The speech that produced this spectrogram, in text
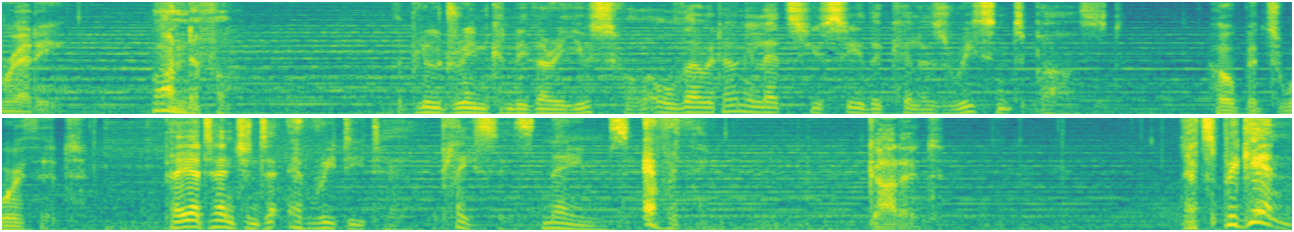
I'm ready. Wonderful. The blue dream can be very useful, although it only lets you see the killer's recent past. Hope it's worth it. Pay attention to every detail places, names, everything. Got it. Let's begin!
